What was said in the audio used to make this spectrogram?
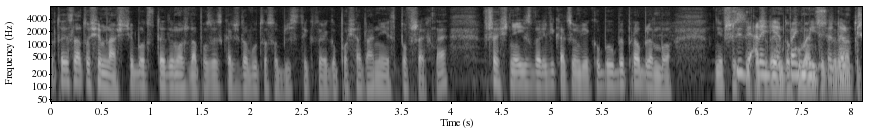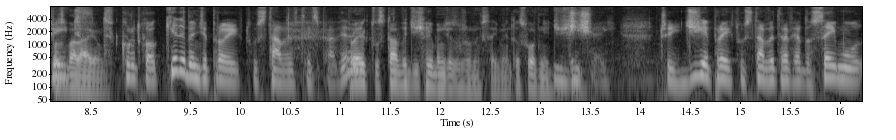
no to jest lat 18, bo wtedy można pozyskać dowód osobisty, którego posiadanie jest powszechne. Wcześniej z weryfikacją wieku byłby problem, bo nie wszyscy Czyli- posiadają nie, dokumenty, które na to pozwalają. Krótko, kiedy będzie projekt ustawy w tej sprawie? Projekt ustawy dzisiaj będzie złożony w Sejmie, dosłownie dzisiaj. Dzisiaj. Czyli dzisiaj projekt ustawy trafia do Sejmu.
